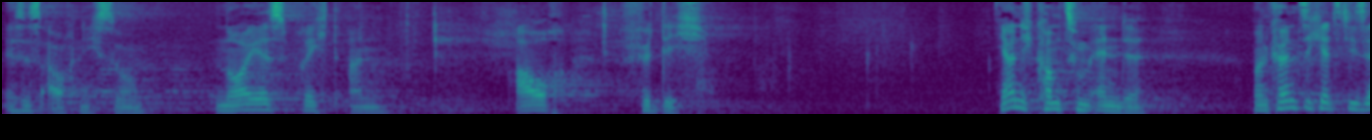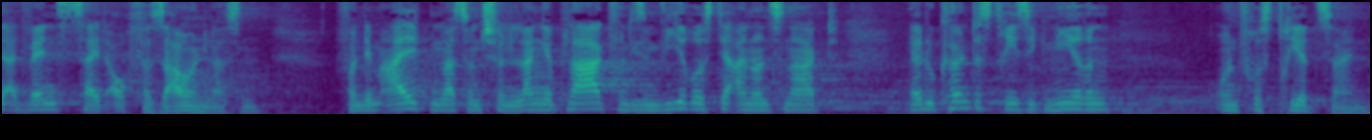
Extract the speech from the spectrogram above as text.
ist es auch nicht so. Neues bricht an, auch für dich. Ja, und ich komme zum Ende. Man könnte sich jetzt diese Adventszeit auch versauen lassen. Von dem Alten, was uns schon lange plagt, von diesem Virus, der an uns nagt. Ja, du könntest resignieren und frustriert sein.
